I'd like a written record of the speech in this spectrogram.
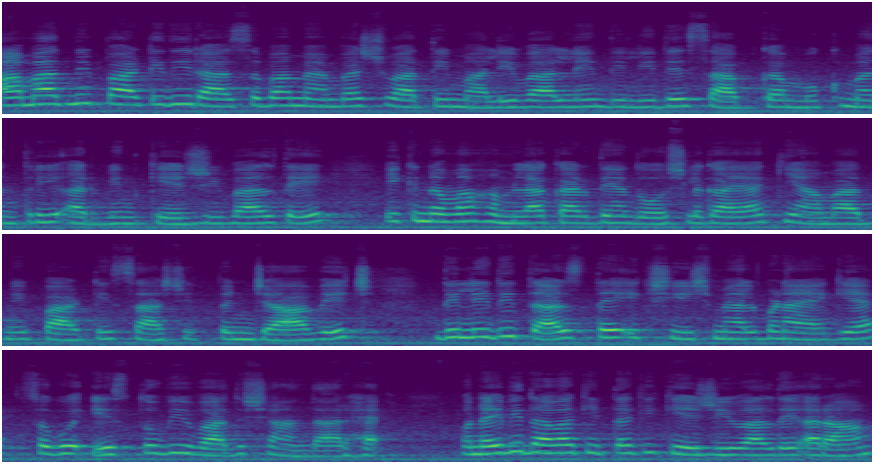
ਆਮ ਆਦਮੀ ਪਾਰਟੀ ਦੀ ਰਾਜ ਸਭਾ ਮੈਂਬਰ ਸ਼ਵਾਤੀ ਮਾਲੀਵਾਲ ਨੇ ਦਿੱਲੀ ਦੇ ਸਾਬਕਾ ਮੁੱਖ ਮੰਤਰੀ ਅਰਵਿੰਦ ਕੇਜਰੀਵਾਲ ਤੇ ਇੱਕ ਨਵਾਂ ਹਮਲਾ ਕਰਦਿਆਂ ਦੋਸ਼ ਲਗਾਇਆ ਕਿ ਆਮ ਆਦਮੀ ਪਾਰਟੀ ਸ਼ਾਸਿਤ ਪੰਜਾਬ ਵਿੱਚ ਦਿੱਲੀ ਦੀ ਤਰਜ਼ ਤੇ ਇੱਕ ਸ਼ੀਸ਼ ਮਹਿਲ ਬਣਾਇਆ ਗਿਆ ਸਗੋਂ ਇਸ ਤੋਂ ਵੀ ਵੱਧ ਸ਼ਾਨਦਾਰ ਹੈ। ਉਹਨਾਂ ਇਹ ਵੀ ਦਾਅਵਾ ਕੀਤਾ ਕਿ ਕੇਜਰੀਵਾਲ ਦੇ ਆਰਾਮ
